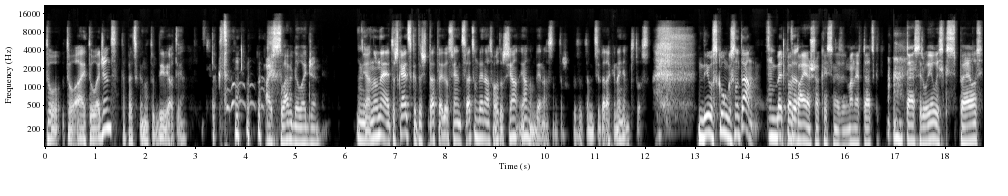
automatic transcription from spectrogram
tu, tu, I, tu legends. Tāpēc, ka nu, tur divi jau tie. I slavu the legend. Jā, nu nē, tur skaidrs, ka tas atveidos viens vecumdienās, otrs ja, jaunumdienās. un Tur, tur citādāk neņemt tos divus kungus no tām. Bet, Par uh, Biošoku es nezinu. Man ir tāds, ka tās ir lielisks spēles.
